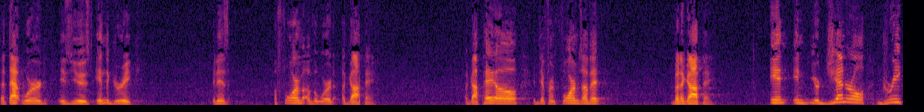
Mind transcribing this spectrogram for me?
that that word is used in the Greek, it is a form of the word agape. Agapeo, different forms of it, but agape. In, in your general Greek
